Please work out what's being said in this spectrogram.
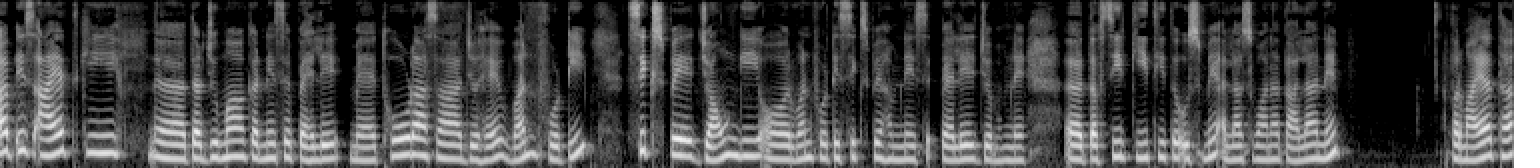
اب اس آیت کی ترجمہ کرنے سے پہلے میں تھوڑا سا جو ہے ون فورٹی سکس پہ جاؤں گی اور ون فورٹی سکس پہ ہم نے پہلے جب ہم نے تفسیر کی تھی تو اس میں اللہ سبحانہ تعالیٰ نے فرمایا تھا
